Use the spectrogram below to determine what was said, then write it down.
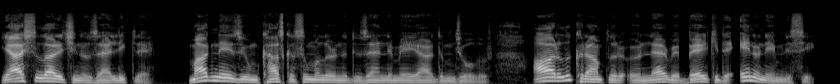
Yaşlılar için özellikle magnezyum kas kasılmalarını düzenlemeye yardımcı olur. Ağrılı krampları önler ve belki de en önemlisi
